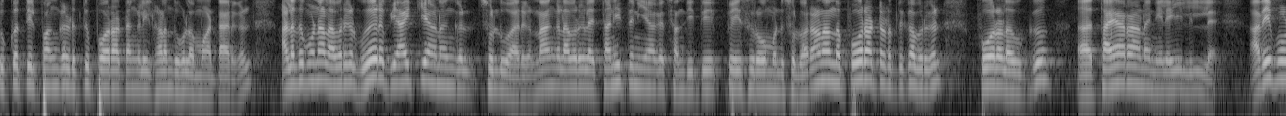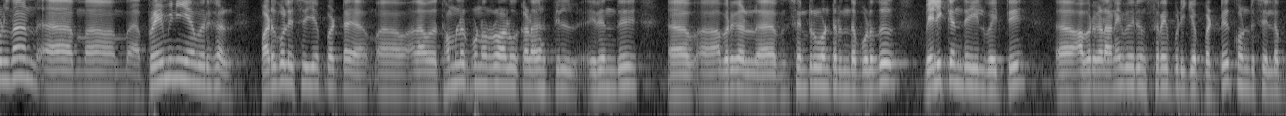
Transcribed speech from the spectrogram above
துக்கத்தில் பங்கெடுத்து போராட்டங்களில் கலந்து கொள்ள மாட்டார்கள். அல்லது போனால் அவர்கள் வேறு வியாக்கியானங்கள் சொல்லுவார்கள். நாங்கள் அவர்களை தனித்தனியாக சந்தித்து பேசுகிறோம் என்று சொல்வார் ஆனால் அந்த போராட்டத்துக்கு அவர்கள் போரளவுக்கு தயாரான நிலையில் இல்லை. அதேபோல் தான் பிரேமினி அவர்கள் படுகொலை செய்யப்பட்ட அதாவது தமிழர் புனர்வாழ்வு கழகத்தில் இருந்து அவர்கள் சென்று கொண்டிருந்த பொழுது வெலிக்கந்தையில் வைத்து அவர்கள் அனைவரும் சிறைப்பிடிக்கப்பட்டு கொண்டு செல்லப்பட்டு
